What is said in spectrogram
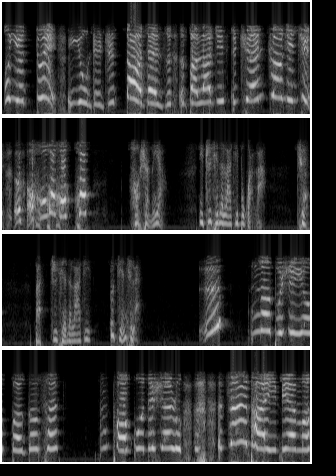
哦也对，用这只大袋子把垃圾全装进去。呃，好，好，好，好，好什么呀？你之前的垃圾不管了，去把之前的垃圾。都捡起来。呃，那不是要把刚才跑过的山路再爬一遍吗？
